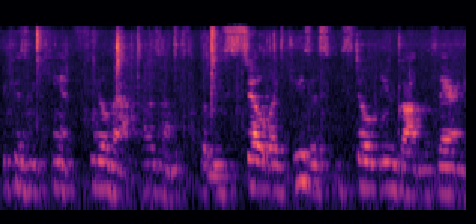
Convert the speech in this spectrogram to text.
because we can't feel that presence. But we still, like Jesus, he still knew God was there.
